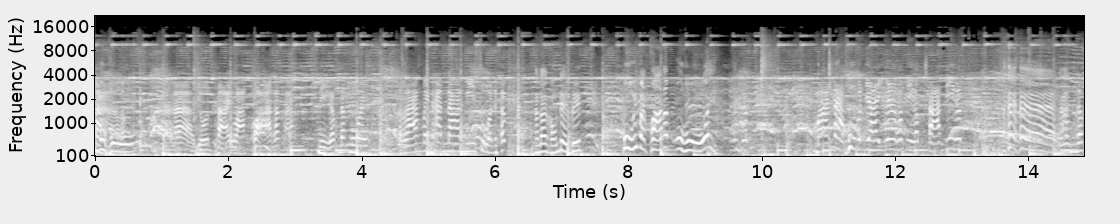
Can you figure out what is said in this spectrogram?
โอ้โหอ่าโยนท้ายวางขวาครับอะนี่ครับนักมวยร้างไปนานๆมีส่วนครับทางด้านของเดชฤทธิ์โอ้ยหมัดขวาครับโอ้โห มาหน้าผู้บรรยายอีกแล้วครับนี่ครับฉากนี้ครับแม่หนึ่งครับ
